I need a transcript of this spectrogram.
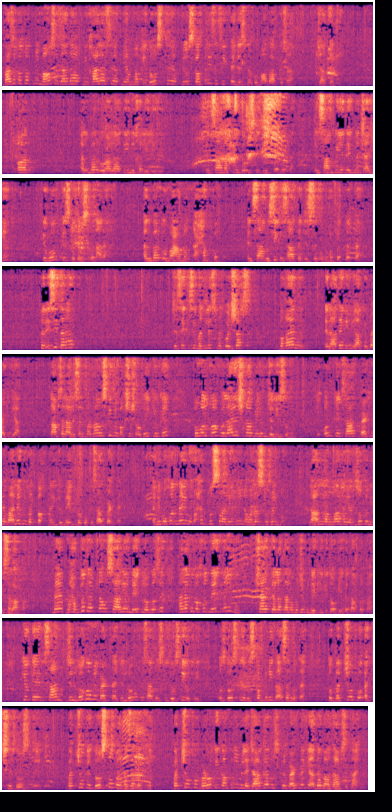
بازو کو تو اپنی ماں سے زیادہ، اپنی خالہ سے، اپنی اما کی دوست سے، اپنی اس کمپنی سے سیکھتے ہیں جس میں وہ ماں باپ کے ساتھ جاتے ہیں۔ اور المر دین خلیلی ہی انسان اپنے دوست کے دین پر ہوتا ہے۔ انسان کو یہ دیکھنا چاہیے کہ وہ کس کو دوست بنا رہا ہے۔ المر اما امن احب انسان اسی کے ساتھ ہے جس سے وہ محبت کرتا ہے۔ پھر اسی طرح جیسے کسی مجلس میں کوئی شخص بغیر ارادے کے بھی آ کے بیٹھ گیا تو آپ صلی اللہ علیہ وسلم فرمایا، اس کی بھی بخشش ہو گئی کیونکہ ہم القوم لا یشقا بہم جلیس کہ ان کے ساتھ بیٹھنے والے بھی بدبخت نہیں جو نیک لوگوں کے ساتھ بیٹھتے ہیں۔ یعنی وہ خود نہیں احب الصالحین ولست منهم، لعل اللہ یرزقنی صلاحا۔ میں محبت رکھتا ہوں صالح نیک لوگوں سے، حالانکہ میں خود نیک نہیں ہوں۔ شاید کہ اللہ تعالیٰ مجھے بھی نیکی کی توفیق عطا فرمائے۔ کیونکہ انسان جن لوگوں میں بیٹھتا ہے، جن لوگوں کے ساتھ اس کی دوستی ہوتی اس دوستی اور اس کمپنی کا اثر ہوتا ہے۔ تو بچوں کو اچھے دوست دیں۔ بچوں کے دوستوں پر نظر رکھیں۔ بچوں کو بڑوں کی کمپنی میں لے جا کر اس میں بیٹھنے کے ادب آداب سکھائیں۔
